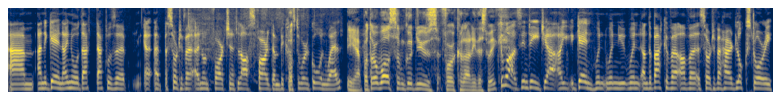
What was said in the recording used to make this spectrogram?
Um, and again, I know that that was a, a, a sort of a, an unfortunate loss for them because they were going well. Yeah, but there was some good news for Killarney this week. There was indeed, yeah. I, again, when when you when on the back of a of a sort of a hard luck story,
